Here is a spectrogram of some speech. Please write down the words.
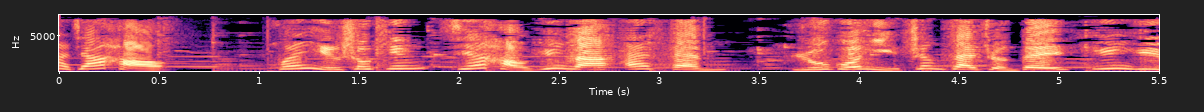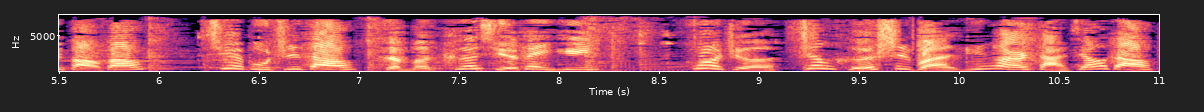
大家好，欢迎收听接好运啦 FM。如果你正在准备孕育宝宝，却不知道怎么科学备孕，或者正和试管婴儿打交道，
